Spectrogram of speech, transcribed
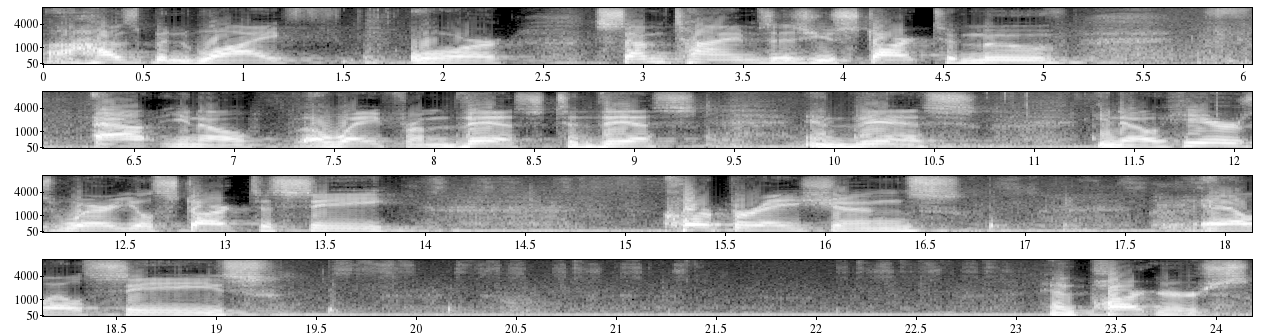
a husband, wife, or sometimes as you start to move out, you know, away from this to this and this, you know, here's where you'll start to see corporations, LLCs, and partners,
